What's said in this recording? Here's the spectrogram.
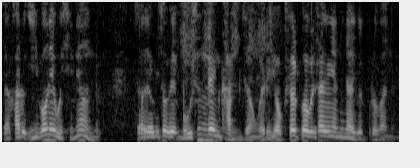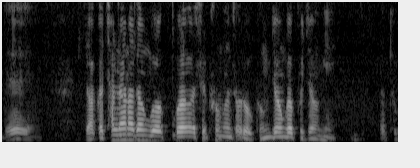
자, 가로 2번에 보시면 자, 여기서 왜 모순된 감정, 왜 역설법을 사용했느냐 이걸 물어봤는데 자, 아까 찬란하던 것과 슬픔은 서로 긍정과 부정이 자, 두,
